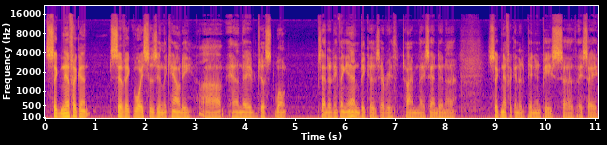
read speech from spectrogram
significant civic voices in the county, uh, and they just won't send anything in because every time they send in a significant opinion piece, uh, they say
